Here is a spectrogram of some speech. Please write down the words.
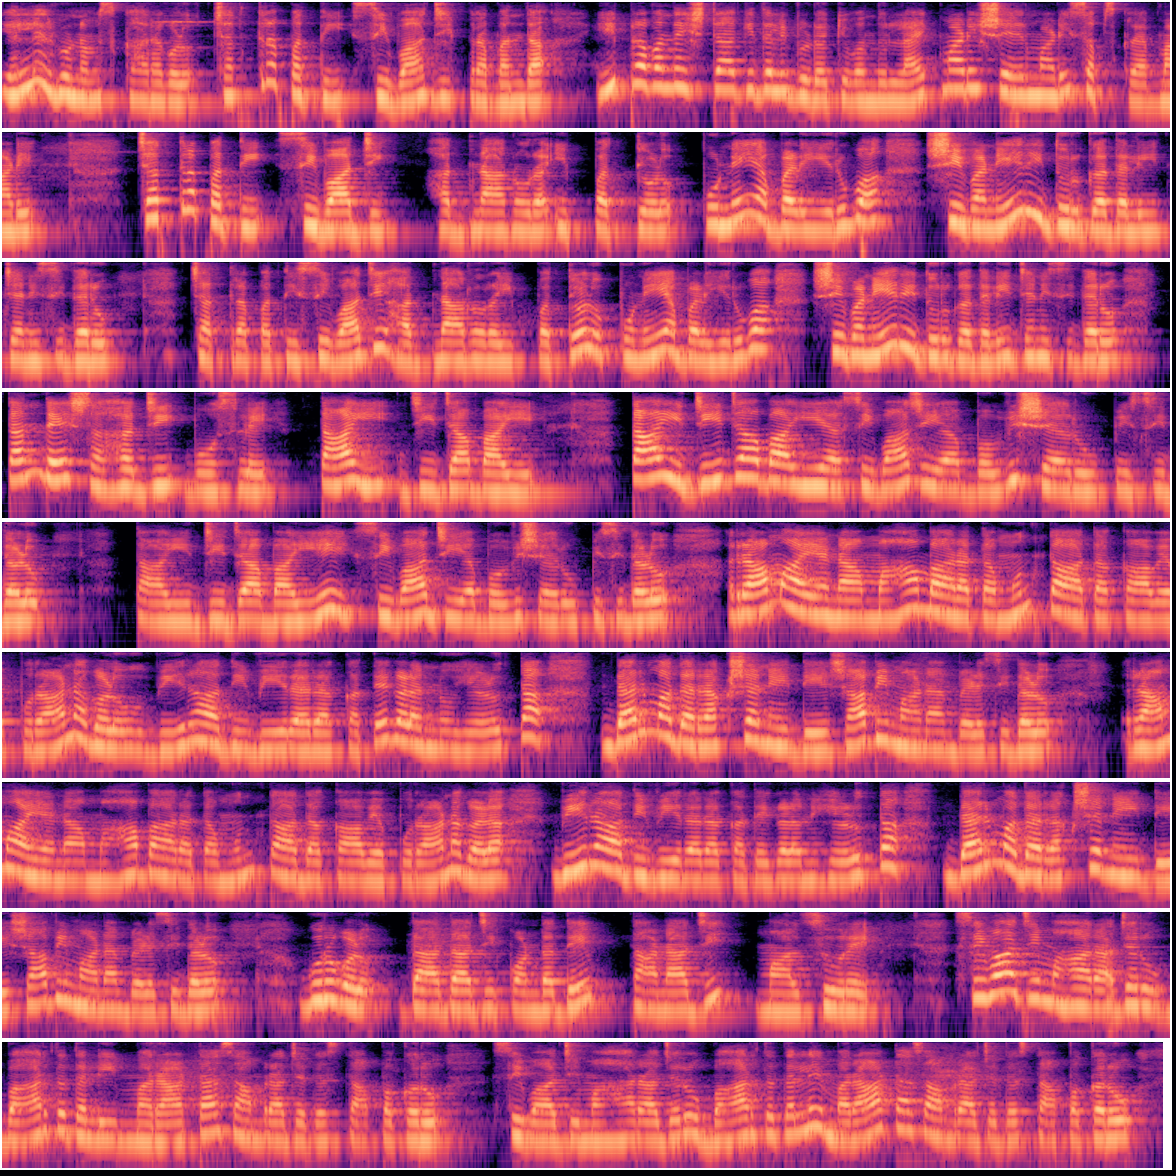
ಎಲ್ಲರಿಗೂ ನಮಸ್ಕಾರಗಳು. ಛತ್ರಪತಿ ಶಿವಾಜಿ ಪ್ರಬಂಧ. ಈ ಪ್ರಬಂಧ ಇಷ್ಟ ಆಗಿದ್ದಲ್ಲಿ ವಿಡಿಯೋಕ್ಕೆ ಒಂದು ಲೈಕ್ ಮಾಡಿ, ಶೇರ್ ಮಾಡಿ, ಸಬ್ಸ್ಕ್ರೈಬ್ ಮಾಡಿ. ಛತ್ರಪತಿ ಶಿವಾಜಿ ಹದಿನಾರುನೂರ ಇಪ್ಪತ್ತೇಳು ಪುಣೆಯ ಬಳಿ ಇರುವ ಶಿವನೇರಿ ದುರ್ಗದಲ್ಲಿ ಜನಿಸಿದರು. ಛತ್ರಪತಿ ಶಿವಾಜಿ ಹದಿನಾರುನೂರ ಇಪ್ಪತ್ತೇಳು ಪುಣೆಯ ಬಳಿ ಇರುವ ಶಿವನೇರಿ ದುರ್ಗದಲ್ಲಿ ಜನಿಸಿದರು. ತಂದೆ ಶಹಜಿ ಭೋಸ್ಲೆ, ತಾಯಿ ಜೀಜಾಬಾಯಿ. ತಾಯಿ ಜೀಜಾಬಾಯಿಯ ಶಿವಾಜಿಯ ಭವಿಷ್ಯ ರೂಪಿಸಿದಳು. ತಾಯಿ ಜೀಜಾಬಾಯಿಯೇ ಶಿವಾಜಿಯ ಭವಿಷ್ಯ ರೂಪಿಸಿದಳು. ರಾಮಾಯಣ, ಮಹಾಭಾರತ ಮುಂತಾದ ಕಾವ್ಯ ಪುರಾಣಗಳು ವೀರಾದಿ ವೀರರ ಕಥೆಗಳನ್ನು ಹೇಳುತ್ತಾ ಧರ್ಮದ ರಕ್ಷಣೆ, ದೇಶಾಭಿಮಾನ ಬೆಳೆಸಿದಳು. ರಾಮಾಯಣ, ಮಹಾಭಾರತ ಮುಂತಾದ ಕಾವ್ಯ ಪುರಾಣಗಳ ವೀರಾದಿ ವೀರರ ಕಥೆಗಳನ್ನು ಹೇಳುತ್ತಾ ಧರ್ಮದ ರಕ್ಷಣೆ, ದೇಶಾಭಿಮಾನ ಬೆಳೆಸಿದಳು. ಗುರುಗಳು ದಾದಾಜಿ ಕೊಂಡದೇವ್, ತಾನಾಜಿ ಮಾಲ್ಸೂರೆ. ಶಿವಾಜಿ ಮಹಾರಾಜರು ಭಾರತದಲ್ಲಿ ಮರಾಠ ಸಾಮ್ರಾಜ್ಯದ ಸ್ಥಾಪಕರು. ಶಿವಾಜಿ ಮಹಾರಾಜರು ಭಾರತದಲ್ಲೇ ಮರಾಠ ಸಾಮ್ರಾಜ್ಯದ ಸ್ಥಾಪಕರು.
